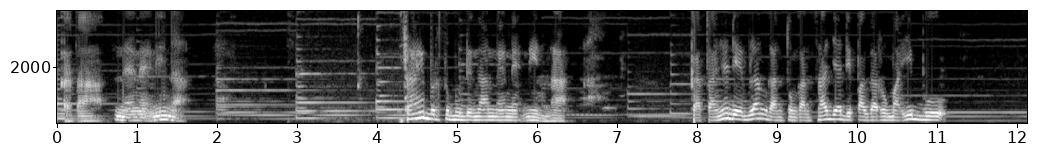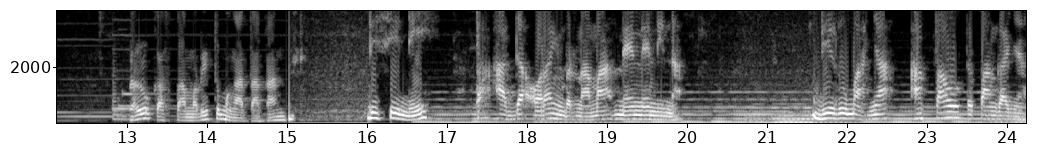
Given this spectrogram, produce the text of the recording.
Kata nenek Nina. Saya bertemu dengan nenek Nina Katanya dia bilang gantungkan saja di pagar rumah ibu. Lalu customer itu mengatakan, Di sini tak ada orang yang bernama Nenek Nina. Di rumahnya atau tetangganya.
